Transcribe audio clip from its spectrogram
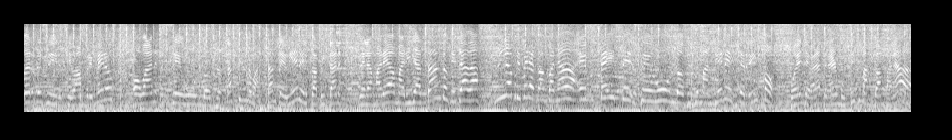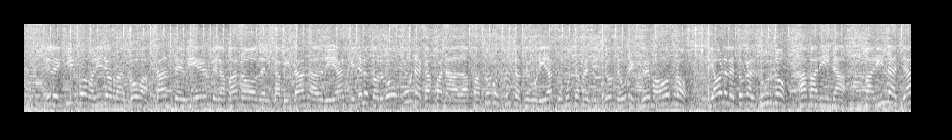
poder decidir si van primeros o van segundos. Lo está haciendo bastante bien bastante bien de la mano del capitán Adrián, que ya le otorgó una campanada. Pasó con mucha seguridad, con mucha precisión de un extremo a otro. Y ahora le toca el turno a Marina. Marina ya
